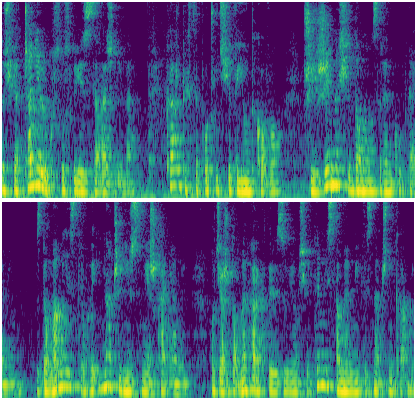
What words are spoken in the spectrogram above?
Doświadczenie luksusu jest zaraźliwe. Każdy chce poczuć się wyjątkowo. Przyjrzyjmy się domom z rynku premium. Z domami jest trochę inaczej niż z mieszkaniami, chociaż domy charakteryzują się tymi samymi wyznacznikami.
